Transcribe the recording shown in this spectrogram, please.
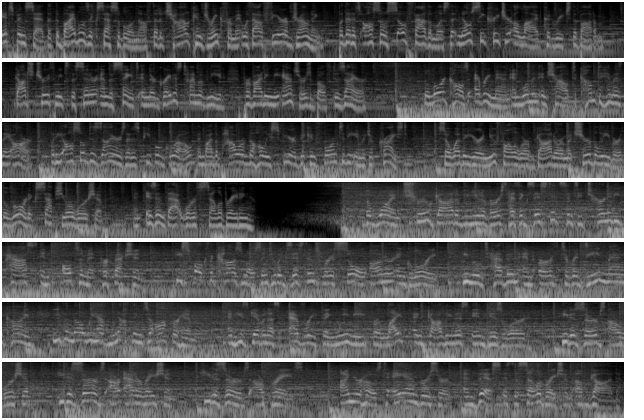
It's been said that the Bible is accessible enough that a child can drink from it without fear of drowning, but that it's also so fathomless that no sea creature alive could reach the bottom. God's truth meets the sinner and the saint in their greatest time of need, providing the answers both desire. The Lord calls every man and woman and child to come to Him as they are, but He also desires that His people grow and by the power of the Holy Spirit be conformed to the image of Christ. So, whether you're a new follower of God or a mature believer, the Lord accepts your worship. And isn't that worth celebrating? The one true God of the universe has existed since eternity past in ultimate perfection. He spoke the cosmos into existence for his sole honor and glory. He moved heaven and earth to redeem mankind, even though we have nothing to offer him. And he's given us everything we need for life and godliness in his word. He deserves our worship. He deserves our adoration. He deserves our praise. I'm your host, A.M. Brewster, and this is the celebration of God.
